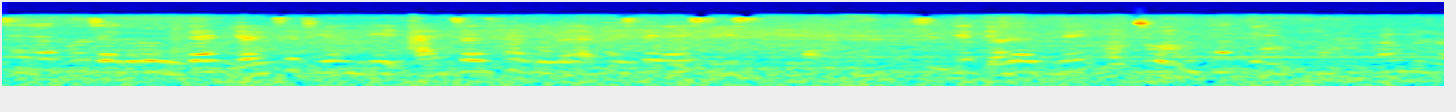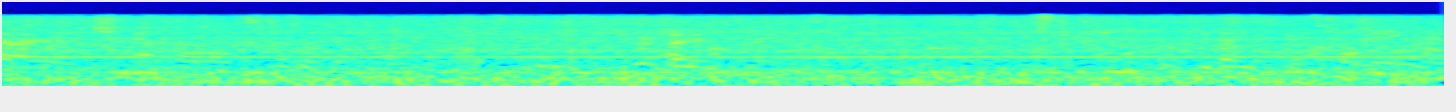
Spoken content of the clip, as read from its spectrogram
차량 고장으로 인한 열차 지연 및 안전사고가 발생할 수 있습니다. 승객 여러분의 협조 부탁드립니다. 화요일 날 쉬면서 붙여서 이불 빨래 기다리고 선생님들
